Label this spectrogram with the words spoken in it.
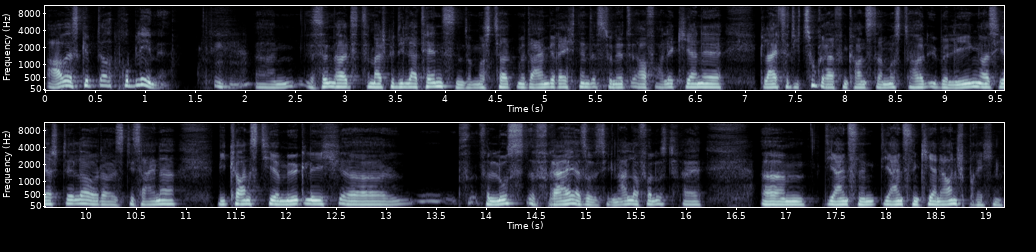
Aber es gibt auch Probleme. Mhm. Ähm, es sind halt zum Beispiel die Latenzen. Du musst halt mit einberechnen, dass du nicht auf alle Kerne gleichzeitig zugreifen kannst. Da musst du halt überlegen als Hersteller oder als Designer, wie kannst hier möglich äh, verlustfrei, also Signallaufverlustfrei, ähm, die einzelnen, die einzelnen Kerne ansprechen.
